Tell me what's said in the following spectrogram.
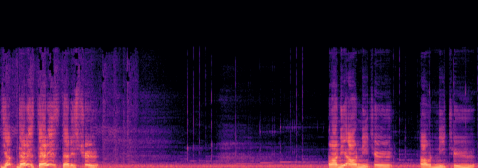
Yep, that is that is that is true. But I need I'll need to I'll need to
